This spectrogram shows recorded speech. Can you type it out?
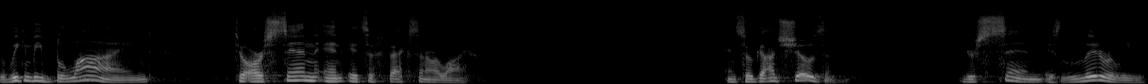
We can be blind to our sin and its effects in our life. And so God shows them your sin is literally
